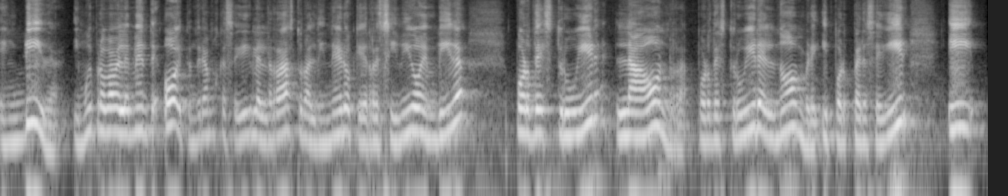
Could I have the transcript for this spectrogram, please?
en vida y muy probablemente hoy tendríamos que seguirle el rastro al dinero que recibió en vida por destruir la honra, por destruir el nombre y por perseguir y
